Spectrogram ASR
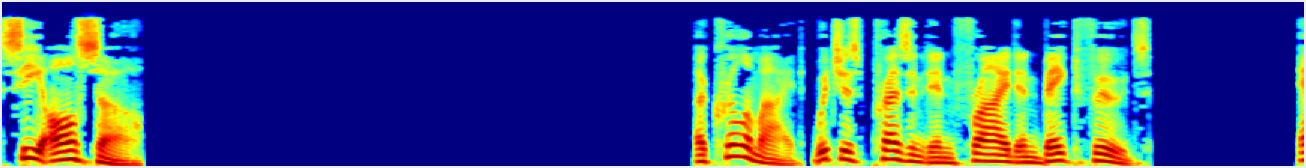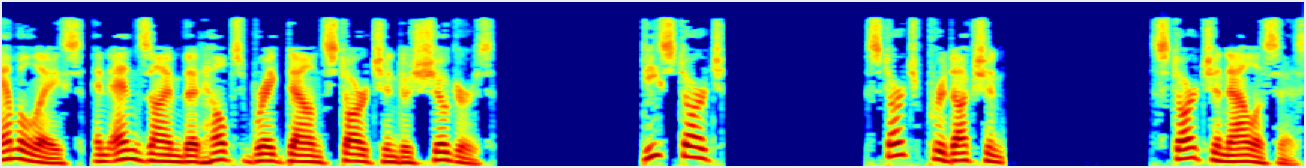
See also Acrylamide, which is present in fried and baked foods Amylase, an enzyme that helps break down starch into sugars. D-starch Starch production. Starch analysis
